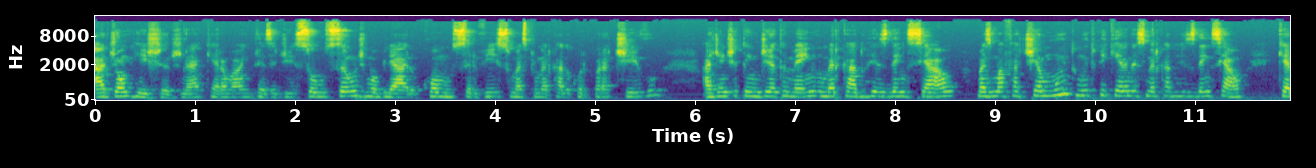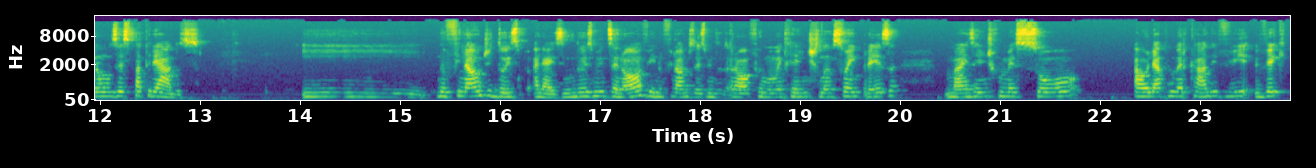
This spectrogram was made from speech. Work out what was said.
a John Richard, né, que era uma empresa de solução de imobiliário como serviço, mas para o mercado corporativo, a gente atendia também o mercado residencial, mas uma fatia muito, muito pequena desse mercado residencial, que eram os expatriados. E no final de dois, aliás, em 2019, no final de 2019 foi o momento que a gente lançou a empresa, mas a gente começou a olhar para o mercado e ver que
